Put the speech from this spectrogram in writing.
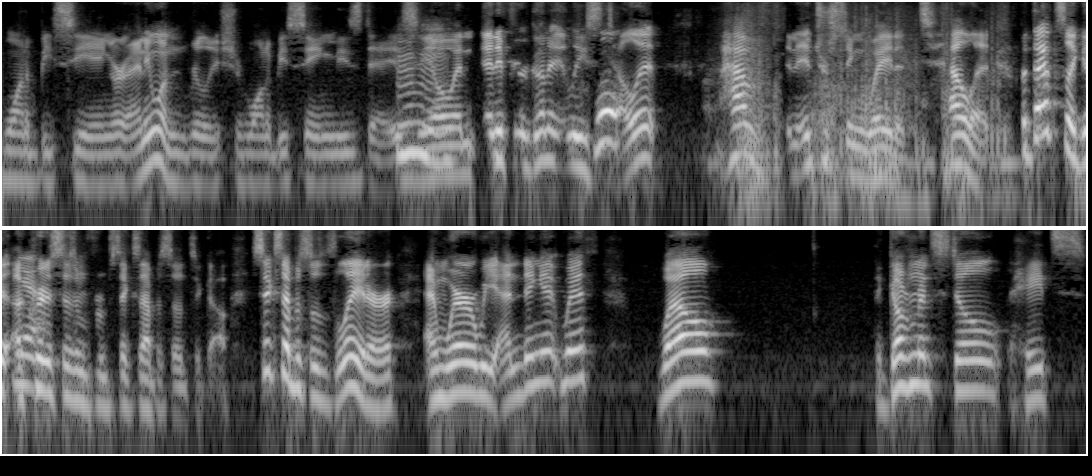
want to be seeing or anyone really should want to be seeing these days, you know. Mm-hmm. And, and if you're gonna at least Well- tell it, have an interesting way to tell it. But that's like a, a Yeah. criticism from six episodes ago. Six episodes later, and where are we ending it with? Well, the government still hates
